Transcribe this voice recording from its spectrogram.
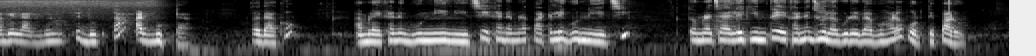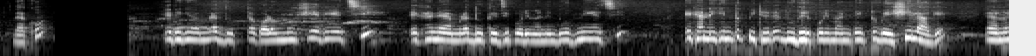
আগে লাগবে হচ্ছে দুধটা আর গুড়টা। তো দেখো, আমরা এখানে গুড় নিয়ে নিয়েছি, এখানে আমরা পাটালি গুড় নিয়েছি। তোমরা চাইলে কিন্তু এখানে ঝোলা গুড়ের ব্যবহারও করতে পারো। দেখো, এদিকে আমরা দুধটা গরম বসিয়ে দিয়েছি। এখানে আমরা দু কেজি পরিমাণে দুধ নিয়েছি। এখানে কিন্তু পিঠেতে দুধের পরিমাণটা একটু বেশি লাগে। কেননা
